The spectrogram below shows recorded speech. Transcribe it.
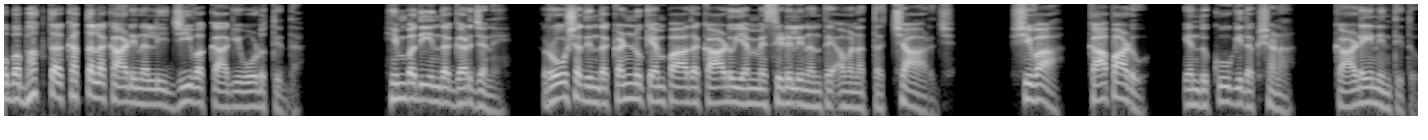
ಒಬ್ಬ ಭಕ್ತ ಕತ್ತಲ ಕಾಡಿನಲ್ಲಿ ಜೀವಕ್ಕಾಗಿ ಓಡುತ್ತಿದ್ದ. ಹಿಂಬದಿಯಿಂದ ಗರ್ಜನೆ, ರೋಷದಿಂದ ಕಣ್ಣು ಕೆಂಪಾದ ಕಾಡು ಎಮ್ಮೆ ಸಿಡಿಲಿನಂತೆ ಅವನತ್ತ ಚಾರ್ಜ್. ಶಿವ, ಕಾಪಾಡು ಎಂದು ಕೂಗಿದ ಕ್ಷಣ ಕಾಡೇ ನಿಂತಿತು.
